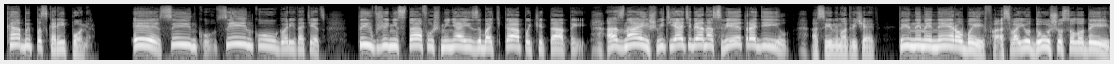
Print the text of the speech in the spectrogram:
кабы поскорей помер. «Э, сынку, сынку», — говорит отец, ты вже не став уж меня из-за батька почитатый. А знаешь, ведь я тебя на свет родил. А сын ему отвечает, ты не мене робив, а свою душу солодив.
